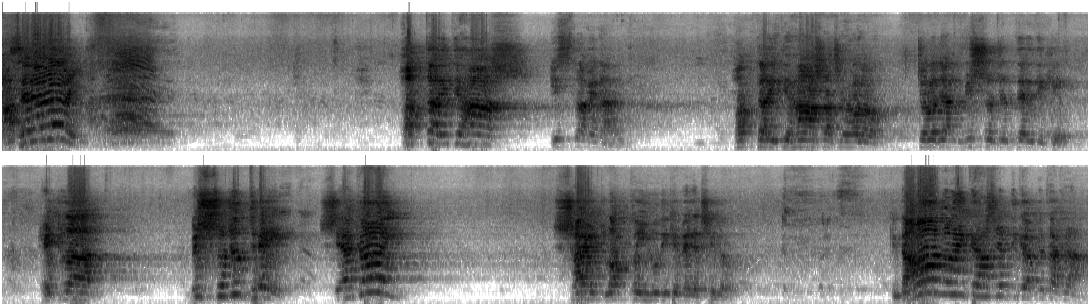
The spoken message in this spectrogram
আছে না হত্যার ইতিহাস ইসলামে নাই। হত্যার ইতিহাস আছে হলো, চলে যান বিশ্বযুদ্ধের দিকে। হিটলার বিশ্বযুদ্ধে সে একাই ষাট লক্ষ ইহুদিকে মেরেছিল। কিন্তু আমার নবীর ইতিহাসের দিকে আপনি তাকান।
